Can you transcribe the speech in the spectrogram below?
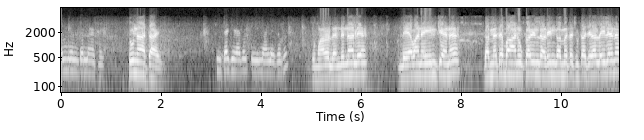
એમ નેમ તો ના થાય. શું ના થાય? છૂટાછેડા તો કોઈ ના લે ખબર? તો મારો લંડન ના લે લેવા નહીં કે ને ગમે તે બહાનું કરીને લડીને ગમે તે છૂટાછેડા લઈ લે ને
